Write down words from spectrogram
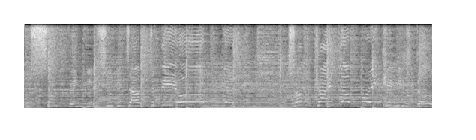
for something a little bit out of the ordinary. Some kind of break in his dull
